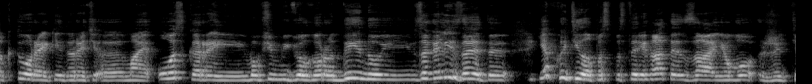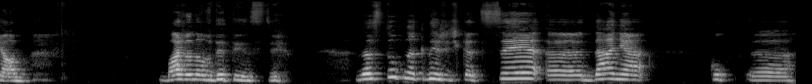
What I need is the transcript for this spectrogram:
актора, який, до речі, е, має Оскар, і в общем, його родину. І взагалі, знаєте, я б хотіла поспостерігати за його життям. Бажано в дитинстві. Наступна книжечка це е, Даня Ку, е,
